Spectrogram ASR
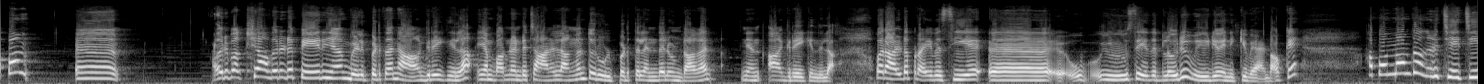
അപ്പം ഒരു പക്ഷെ അവരുടെ പേര് ഞാൻ വെളിപ്പെടുത്താൻ ആഗ്രഹിക്കുന്നില്ല. ഞാൻ പറഞ്ഞു എന്റെ ചാനൽ അങ്ങനത്തെ ഒരു ഉൾപ്പെടുത്തൽ എന്തായാലും ഉണ്ടാകാൻ ഞാൻ ആഗ്രഹിക്കുന്നില്ല. ഒരാളുടെ പ്രൈവസിയെ യൂസ് ചെയ്തിട്ടുള്ള ഒരു വീഡിയോ എനിക്ക് വേണ്ട. ഓക്കെ അപ്പോൾ ഒന്നാമത്തെ വന്നിട്ട് ചേച്ചി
